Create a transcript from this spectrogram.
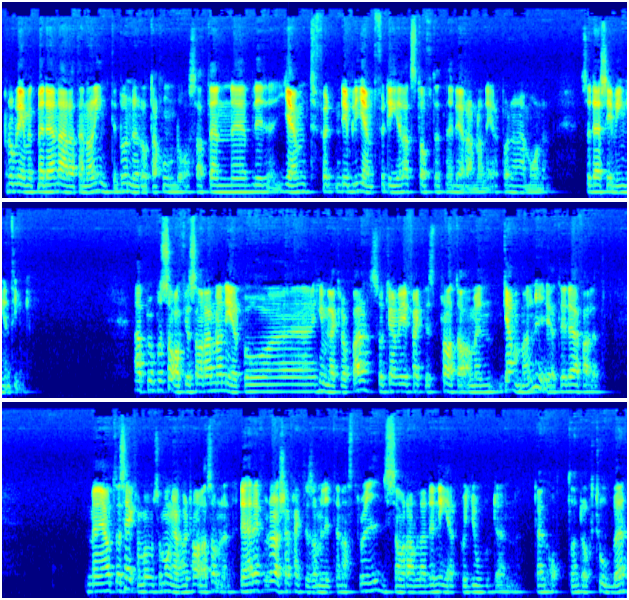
Problemet med den är att den har inte bunden rotation då så att den eh, blir jämnt för, det blir jämnt fördelat stoftet när det ramlar ner på den här månen. Så där ser vi ingenting. Apropå saker som ramlar ner på eh, himlakroppar så kan vi faktiskt prata om en gammal nyhet i det här fallet. Men jag är inte säker på om så många har hört talas om den. Det här rör sig faktiskt om en liten asteroid som ramlade ner på jorden den 8 oktober.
